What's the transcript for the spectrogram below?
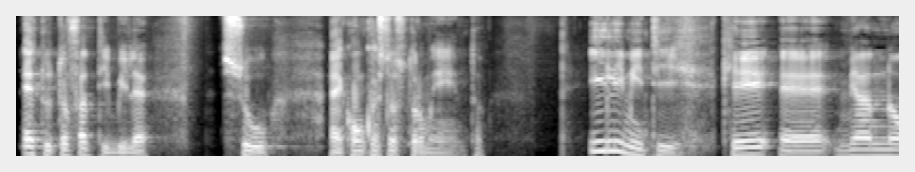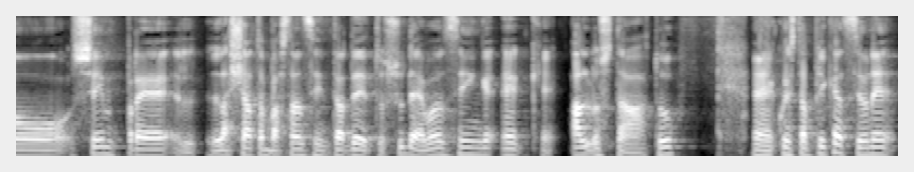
è tutto fattibile su, eh, con questo strumento. I limiti che eh, mi hanno sempre lasciato abbastanza interdetto su DevonSync è che allo stato eh, questa applicazione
